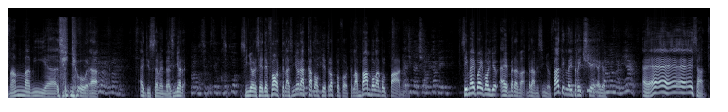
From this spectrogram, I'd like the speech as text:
Mamma mia, signora. Eh, giustamente, la signora... Signore, siete forte, la signora a capocchio è troppo forte. La bambola col pane. Ci facciamo i capelli. Sì, ma poi voglio... Eh, brava, bravi, signore. Fate le trecce. Eh, eh, eh, eh, esatto.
